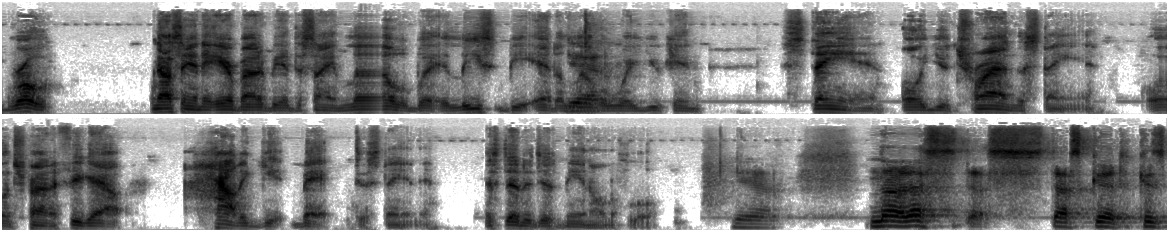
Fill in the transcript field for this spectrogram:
growth not saying that everybody be at the same level, but at least be at a yeah. level where you can stand or you're trying to stand or trying to figure out how to get back to standing instead of just being on the floor. Yeah. No, that's that's that's good because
